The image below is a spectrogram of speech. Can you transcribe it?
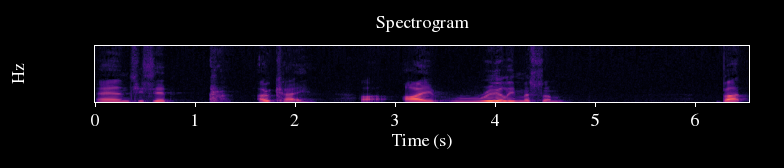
And she said, okay, I really miss him, but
